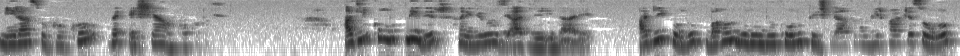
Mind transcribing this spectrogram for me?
miras hukuku ve eşya hukukudur. Adli kolluk nedir? Hani diyoruz ya adli idare. Adli kolluk bağlı bulunduğu kolluk teşkilatının bir parçası olup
